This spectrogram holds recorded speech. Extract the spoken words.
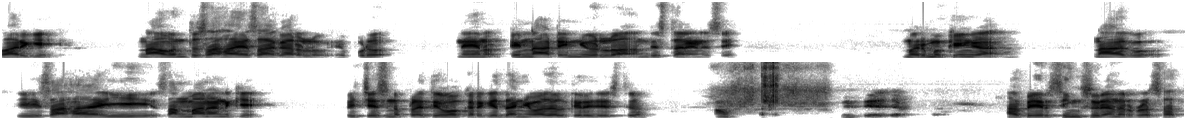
వారికి నా వంతు సహాయ సహకారాలు ఎప్పుడూ నేను నా టెన్యూర్లో అందిస్తాననేసి మరి ముఖ్యంగా నాకు ఈ సహాయ ఈ సన్మానానికి ఇచ్చేసిన ప్రతి ఒక్కరికి ధన్యవాదాలు తెలియజేస్తూ నమస్కారం. నా పేరు సింగ్ సురేంద్ర ప్రసాద్.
